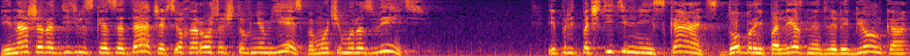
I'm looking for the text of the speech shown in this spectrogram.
И наша родительская задача, все хорошее, что в нем есть, помочь ему развить. И предпочтительнее искать доброе и полезное для ребенка,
